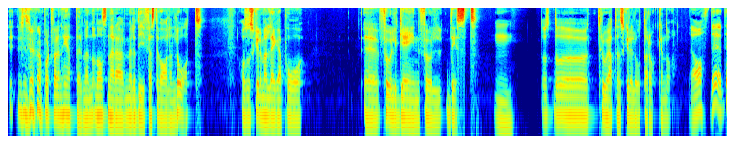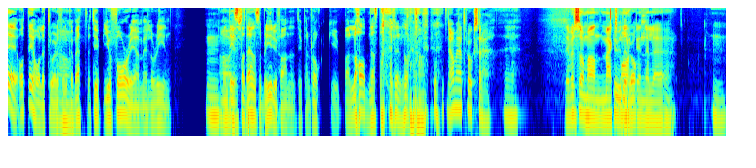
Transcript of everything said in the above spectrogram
jag har bort vad den heter, men någon sån här Melodifestivalen-låt. Och så skulle man lägga på eh, full gain, full dist. Mm. Då, då tror jag att den skulle låta rocken då. Ja, det, det, åt det hållet tror jag det Ja. funkar bättre. Typ Euphoria med Loreen. Mm. Om man Ja, distar den så blir det ju fan en, typ en rockballad nästan eller något. Ja. Ja, men jag tror också det. Eh, Det är väl som han Max Pudelrock. Martin eller... Mm.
